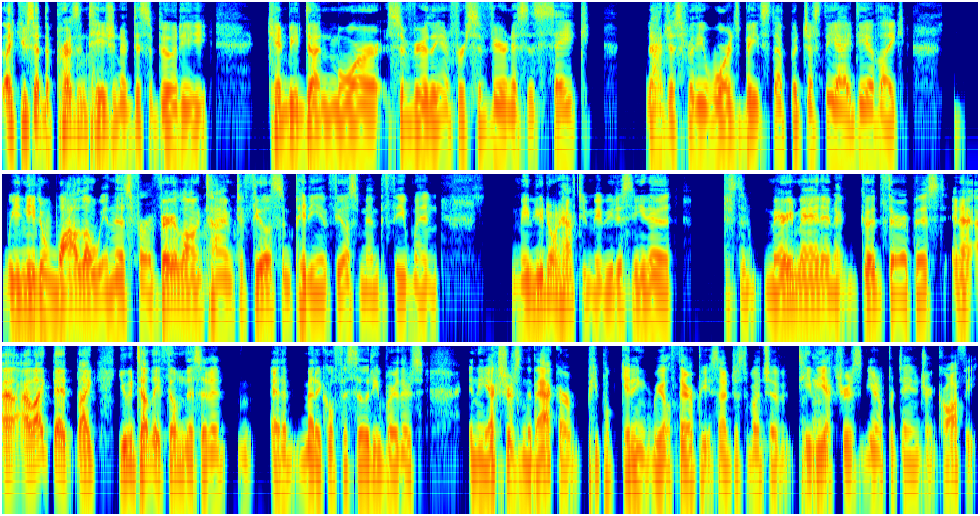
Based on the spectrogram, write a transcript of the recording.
like you said the presentation of disability can be done more severely and for severeness' sake not just for the awards bait stuff but just the idea of like we need to wallow in this for a very long time to feel some pity and feel some empathy when maybe you don't have to. Maybe you just need a just a married man and a good therapist. And I, I, I like that. Like you could tell they filmed this at a at a medical facility where there's in the extras in the back are people getting real therapy. It's not just a bunch of TV Mhm. extras, you know, pretending to drink coffee.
